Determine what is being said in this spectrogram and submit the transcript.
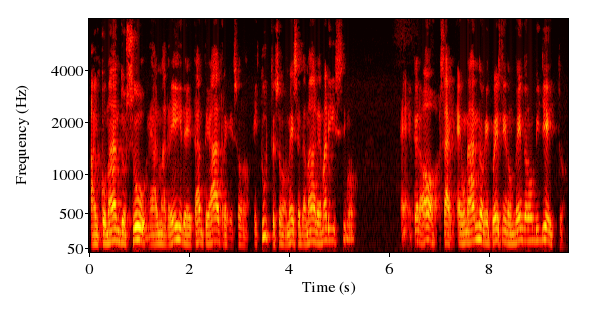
al comando su Real Madrid e tante altre che sono, e tutte sono messe da male a malissimo, eh, però sai, è un anno che questi non vendono un biglietto,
